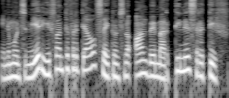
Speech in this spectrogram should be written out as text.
en om ons meer hiervan te vertel, sluit ons nou aan by Martinus Retief.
